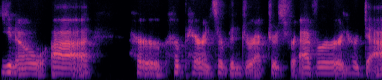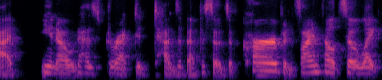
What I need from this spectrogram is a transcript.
you know uh her her parents have been directors forever and her dad you know has directed tons of episodes of curb and seinfeld so like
